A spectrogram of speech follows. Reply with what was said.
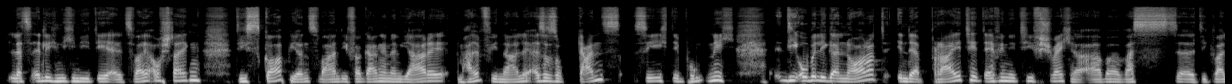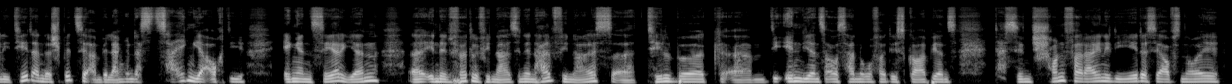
letztendlich nicht in die DL2 aufsteigen. Die Scorpions waren die vergangenen Jahre im Halbfinale. Also so ganz sehe ich den Punkt nicht. Die Oberliga Nord in der der Breite definitiv schwächer, aber was äh, die Qualität an der Spitze anbelangt, und das zeigen ja auch die engen Serien äh, in den Viertelfinals, in den Halbfinals, äh, Tilburg, ähm, die Indians aus Hannover, die Scorpions, das sind schon Vereine, die jedes Jahr aufs Neue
